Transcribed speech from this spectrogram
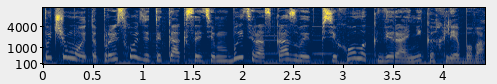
Почему это происходит и как с этим быть, рассказывает психолог Вероника Хлебова.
